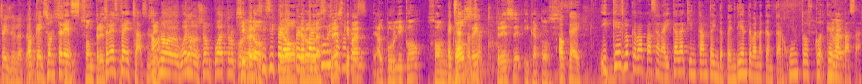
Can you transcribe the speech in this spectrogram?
6 de la tarde. Ok, son tres. Sí, son tres. Tres sí. fechas, ¿no? Sí. No, bueno, son cuatro con Sí, la- pero, Sí, sí, pero- pero para el las público tres son que tres. van al público son Exacto, 12, exacto. 13 y 14. Ok. ¿Y qué es lo que va a pasar ahí? ¿Cada quien canta independiente? ¿Van a cantar juntos? ¿Qué Mira, va a pasar?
